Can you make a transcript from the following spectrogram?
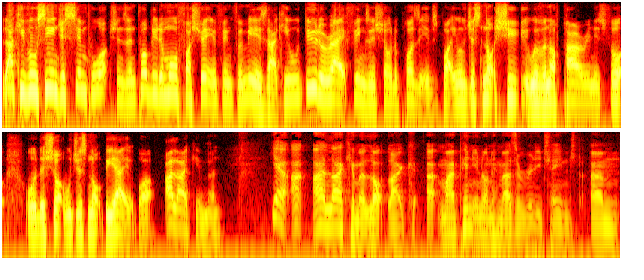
like you've all seen, just simple options. And probably the more frustrating thing for me is like he will do the right things and show the positives, but he'll just not shoot with enough power in his foot, or the shot will just not be at it. But I like him, man. Yeah, I, I like him a lot. Like uh, my opinion on him hasn't really changed. Um,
